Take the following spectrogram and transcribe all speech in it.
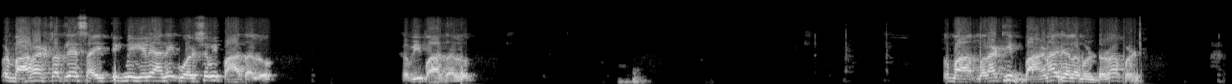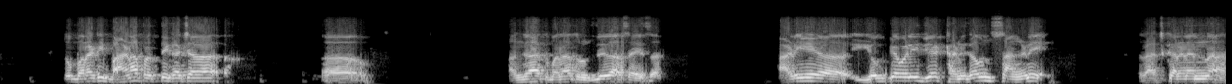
पण महाराष्ट्रातले साहित्यिक मी गेले अनेक वर्ष मी पाहत आलो. कवी पाहत आलो तो मा- मराठी बाणा ज्याला म्हणतो ना आपण तो मराठी बाणा प्रत्येकाच्या अं, अंगात मनात रुजलेला असायचा. आणि योग्य वेळी जे ठणकावून सांगणे राजकारण्यांना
